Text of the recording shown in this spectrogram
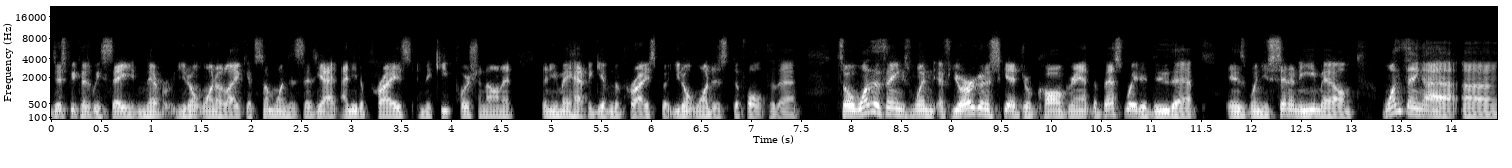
just because we say never, you don't want to like if someone just says, "Yeah, I need a price," and they keep pushing on it, then you may have to give them the price, but you don't want to just default to that. So one of the things when if you are going to schedule a call grant, the best way to do that is when you send an email. One thing I uh,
